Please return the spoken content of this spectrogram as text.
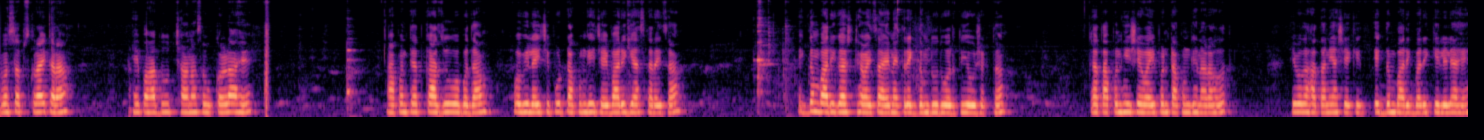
व सबस्क्राईब करा. हे पहा दूध छान असं उकळलं आहे. आपण त्यात काजू व बदाम व विलायची पूड टाकून घ्यायची आहे. बारीक गॅस करायचा. एकदम बारीक गॅस ठेवायचा आहे नाहीतर एकदम दूध वरती येऊ शकतं. त्यात आपण ही शेवाई पण टाकून घेणार आहोत. हे बघा हाताने असे एक एकदम बारीक बारीक केलेले आहे.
